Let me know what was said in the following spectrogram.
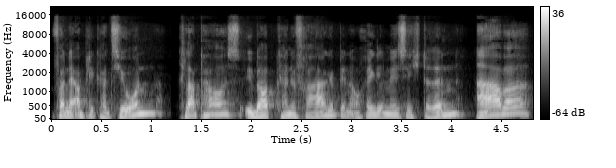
von der Applikation Clubhouse. Überhaupt keine Frage. Bin auch regelmäßig drin. Aber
